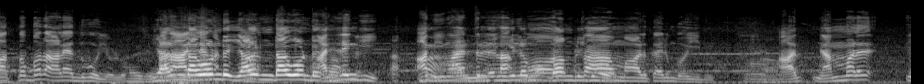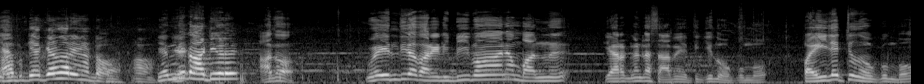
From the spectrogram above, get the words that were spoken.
പത്തൊമ്പത് ആളെ അത് പോയുള്ളൂ അല്ലെങ്കിൽ ആ. വിമാനത്തിലുള്ള ആൾക്കാരും പോയി അത് നമ്മൾ കേട്ടോ. എന്ത് കാട്ടികൾ? അതോ എന്തിനാ പറയണ? വിമാനം വന്ന് ഇറങ്ങേണ്ട സമയത്തേക്ക് നോക്കുമ്പോൾ പൈലറ്റ് നോക്കുമ്പോൾ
